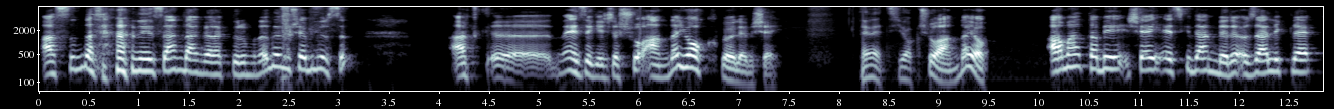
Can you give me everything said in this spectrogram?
aslında sen, sen dangalak durumuna da düşebilirsin. Artık e, neyse ki işte şu anda yok böyle bir şey. Evet yok. Şu anda yok. Ama tabii şey eskiden beri özellikle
